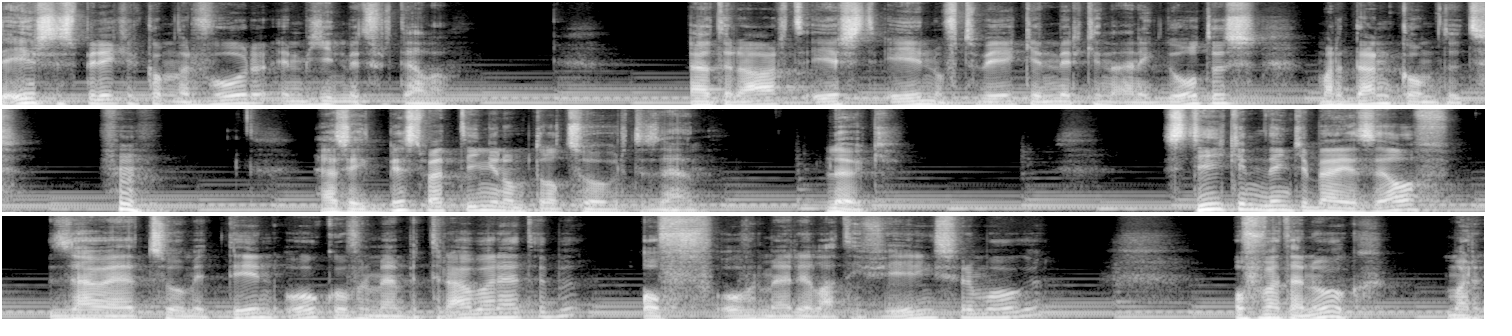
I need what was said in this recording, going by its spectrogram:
De eerste spreker komt naar voren en begint met vertellen. Uiteraard eerst één of twee kenmerkende anekdotes, maar dan komt het. Hm, hij zegt best wat dingen om trots over te zijn. Leuk. Stiekem denk je bij jezelf, zou hij het zo meteen ook over mijn betrouwbaarheid hebben? Of over mijn relativeringsvermogen? Of wat dan ook. Maar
